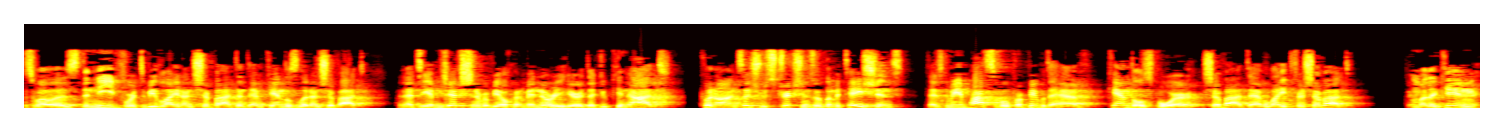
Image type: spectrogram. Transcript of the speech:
as well as the need for it to be light on Shabbat and to have candles lit on Shabbat. And that's the objection of Rabbi Yochanan ben Nuri here, that you cannot put on such restrictions or limitations that it's going to be impossible for people to have candles for Shabbat, to have light for Shabbat. Malakin,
